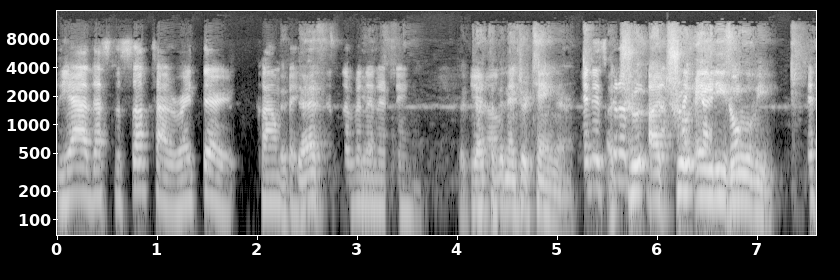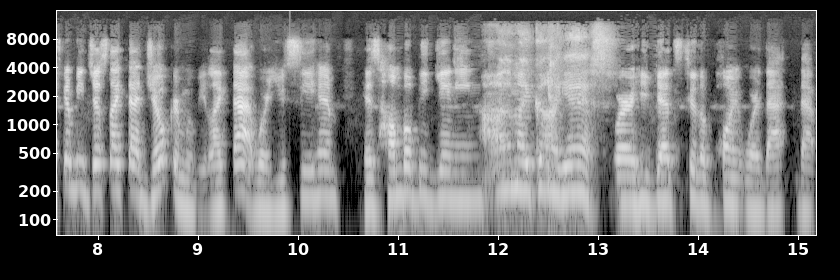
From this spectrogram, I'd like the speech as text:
yeah, that's the subtitle right there. Clown The face death- of an yes. entertainer, The You death of an entertainer. and it's A gonna true, be a true like 80s movie. It's gonna be just like that Joker movie, like that, where you see him his humble beginnings, Oh my God, yes. where he gets to the point where that that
